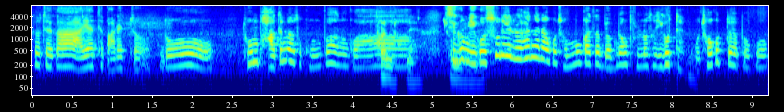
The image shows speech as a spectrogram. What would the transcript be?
그래서 제가 아이한테 말했죠. 너 돈 받으면서 공부하는 거야. 그럼요. 네. 지금. 이거 수리를 하느라고 전문가들 몇 명 불러서 이것도 해보고 저것도 해보고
